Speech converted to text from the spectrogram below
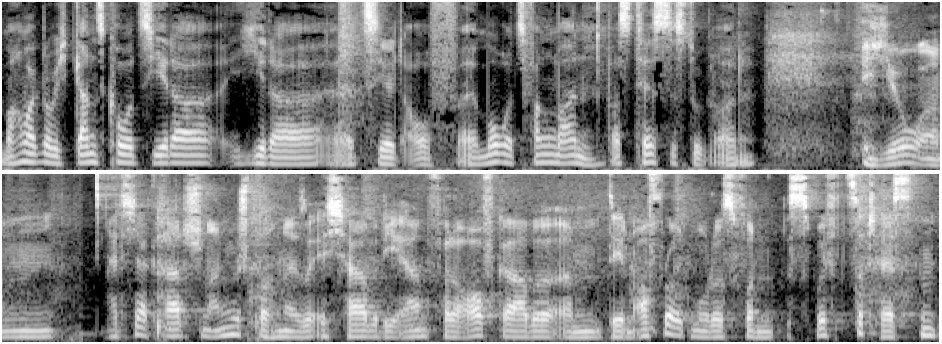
Machen wir, glaube ich, ganz kurz. Jeder, jeder äh, zählt auf. Äh, Moritz, fang mal an. Was testest du gerade? Jo, ähm, hatte ich ja gerade schon angesprochen. Also ich habe die ehrenvolle Aufgabe, ähm, den Offroad-Modus von Swift zu testen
